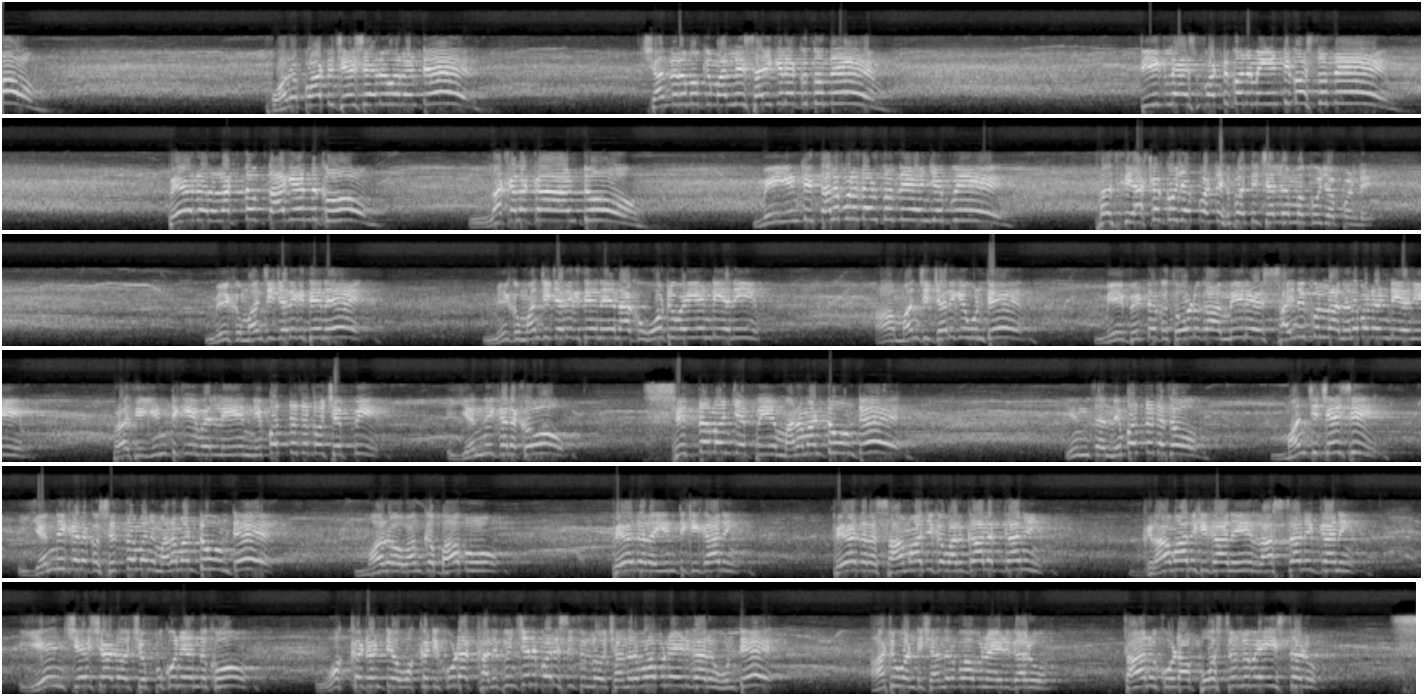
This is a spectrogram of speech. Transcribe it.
పొరపాటు చేశారు అని అంటే చంద్రముఖి మళ్ళీ సైకిల్ ఎక్కుతుంది. టీ గ్లాస్ పట్టుకొని మీ ఇంటికి వస్తుంది. పేదల రక్తం తాగేందుకు లకలక అంటూ మీ ఇంటి తలుపులు తడుతుంది అని చెప్పి ప్రతి అక్కకు చెప్పండి ప్రతి చెల్లెమ్మకు చెప్పండి. మీకు మంచి జరిగితేనే మీకు మంచి జరిగితేనే నాకు ఓటు వేయండి అని ఆ మంచి జరిగి ఉంటే మీ బిడ్డకు తోడుగా మీరే సైనికుల్లా నిలబడండి అని ప్రతి ఇంటికి వెళ్ళి నిబద్ధతతో చెప్పి ఎన్నికలకు సిద్ధమని చెప్పి మనమంటూ ఉంటే ఇంత నిబద్ధతతో మంచి చేసి ఎన్నికలకు సిద్ధమని మనమంటూ ఉంటే మరో వంక బాబు పేదల ఇంటికి కానీ పేదల సామాజిక వర్గాలకు కానీ గ్రామానికి కానీ రాష్ట్రానికి కానీ ఏం చేశాడో చెప్పుకునేందుకు ఒక్కటంటే ఒక్కటి కూడా కనిపించని పరిస్థితుల్లో చంద్రబాబు నాయుడు గారు ఉంటే అటువంటి చంద్రబాబు నాయుడు గారు తాను కూడా పోస్టర్లు వేయిస్తాడు.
